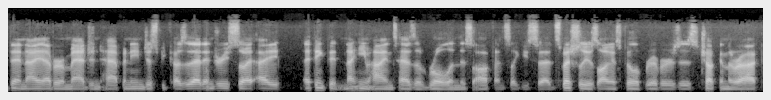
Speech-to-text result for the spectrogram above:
than I ever imagined happening just because of that injury. So I, I I think that Nyheim Hines has a role in this offense, like you said, especially as long as Philip Rivers is chucking the rock.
